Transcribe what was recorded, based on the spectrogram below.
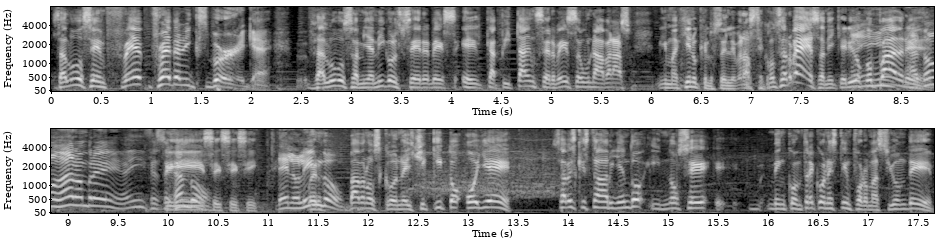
Saludos en Fre- Fredericksburg. Saludos a mi amigo el, Cervez- el Capitán Cerveza. Un abrazo. Me imagino que lo celebraste con cerveza, mi querido Ahí, compadre. A todo dar, hombre, ahí festejando. Sí, sí, sí, sí. De lo Bueno, lindo. vámonos con el chiquito. Oye, ¿sabes qué estaba viendo? Y no sé, eh, me encontré con esta información de,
